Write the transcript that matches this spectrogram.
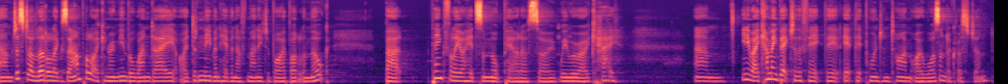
Um, just a little example I can remember one day I didn't even have enough money to buy a bottle of milk, but thankfully I had some milk powder, so we were okay. Um, anyway, coming back to the fact that at that point in time I wasn't a Christian,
